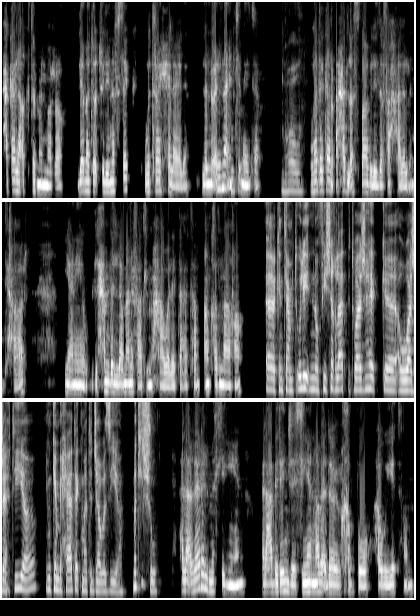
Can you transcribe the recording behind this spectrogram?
حكى لها أكثر من مرة. لما تقتلي نفسك وتريحي العيلة لأنه قلنا أنت ميتة. واو. وهذا كان أحد الأسباب اللي دفعها للانتحار. يعني الحمد لله ما نفعت المحاولة تاعتها أنقذناها. آه كنت عم تقولي إنه في شغلات بتواجهك آه، أو واجهتيها يمكن بحياتك ما تتجاوزيها. مثل شو؟ هلأ غير المثليين العابرين جنسيا ما بقدروا يخبوا هويتهم.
